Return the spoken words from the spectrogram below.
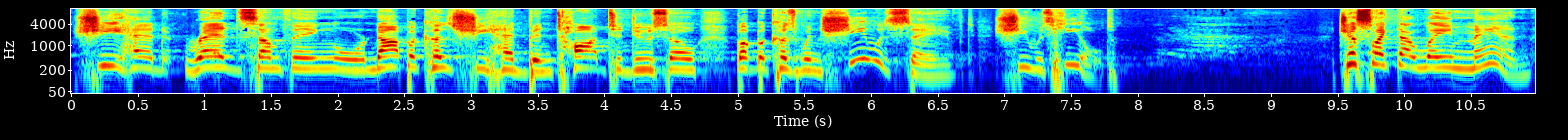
she had read something or not because she had been taught to do so, but because when she was saved, she was healed. Just like that lame man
